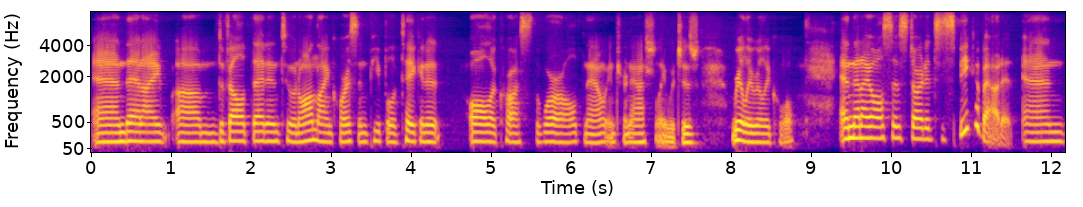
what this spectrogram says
and then I um, developed that into an online course, and people have taken it all across the world now internationally, which is really, really cool. And then I also started to speak about it and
